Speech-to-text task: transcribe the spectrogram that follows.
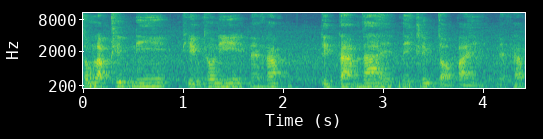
สำหรับคลิปนี้เพียงเท่านี้นะครับ ติดตามได้ในคลิปต่อไปนะครับ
